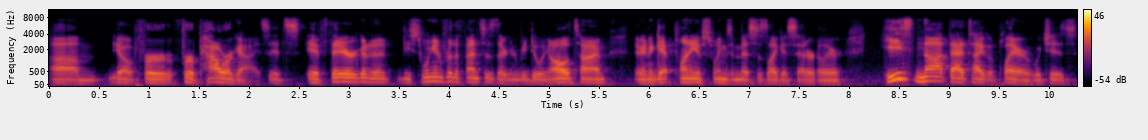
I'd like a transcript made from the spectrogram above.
Um, you know, for for power guys, it's if they're going to be swinging for the fences, they're going to be doing all the time. They're going to get plenty of swings and misses, like I said earlier. He's not that type of player, which is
